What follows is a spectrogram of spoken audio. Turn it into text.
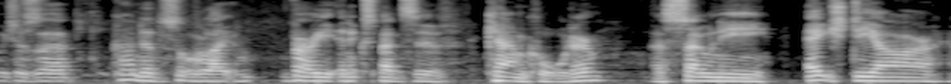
which is a kind of sort of like very inexpensive camcorder, a Sony HDR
